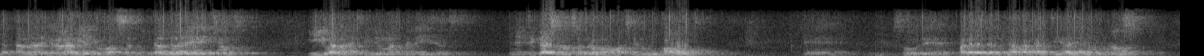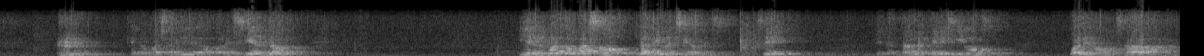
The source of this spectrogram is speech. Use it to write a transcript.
la tabla de desgranamiento va a ser mi tabla de hechos y van a definir las medidas. En este caso nosotros vamos a hacer un count sobre, para determinar la cantidad de alumnos que nos vayan a ir apareciendo. Y en el cuarto paso, las dimensiones. ¿sí? De las tablas que elegimos, cuáles vamos a,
